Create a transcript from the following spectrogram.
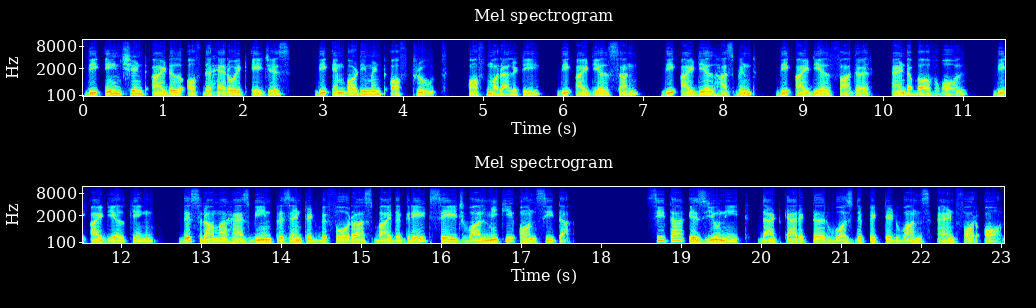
the ancient idol of the heroic ages, the embodiment of truth, of morality, the ideal son, the ideal husband, the ideal father, and above all, the ideal king, this Rama has been presented before us by the great sage Valmiki on Sita. Sita is unique, that character was depicted once and for all.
